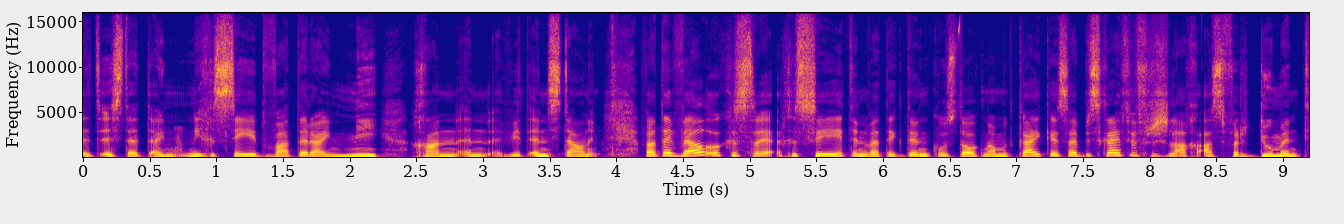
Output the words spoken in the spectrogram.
dit uh, is dat hy nie gesê het watter hy nie gaan in weet instel nie. Wat hy wel ook gesê, gesê het en wat ek dink ons dalk na moet kyk is hy beskryf die verslag as verdoemend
